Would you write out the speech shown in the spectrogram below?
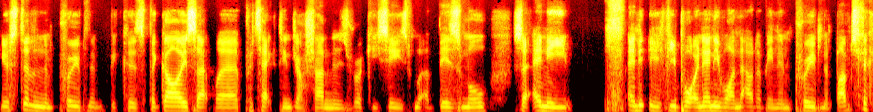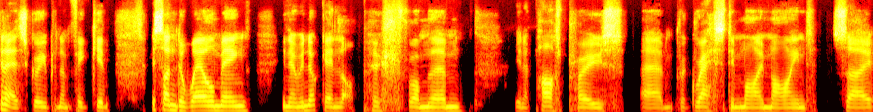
He was still an improvement because the guys that were protecting Josh Allen in his rookie season were abysmal. So any and if you brought in anyone, that would have been an improvement. But I'm just looking at this group and I'm thinking it's underwhelming. You know, we're not getting a lot of push from them. You know, past pros um, regressed in my mind. So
